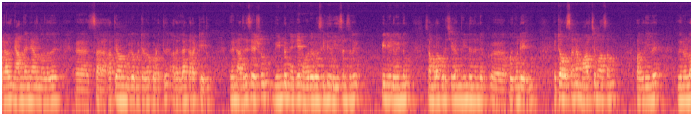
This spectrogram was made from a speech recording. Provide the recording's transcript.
ഒരാൾ ഞാൻ തന്നെയാണെന്നുള്ളത് സത്യവാങ്മൂലവും മറ്റൊക്കെ കൊടുത്ത് അതെല്ലാം കറക്റ്റ് ചെയ്തു. ദെൻ അതിനുശേഷവും വീണ്ടും എഗൈൻ ഓരോരോ സില്ലി റീസൺസിൽ പിന്നീട് വീണ്ടും ശമ്പള കുടിശ്ശിക വീണ്ടും ആ, പോയിക്കൊണ്ടേയിരുന്നു. ഏറ്റവും അവസാനം മാർച്ച് മാസം പകുതിയിൽ ഇതിനുള്ള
